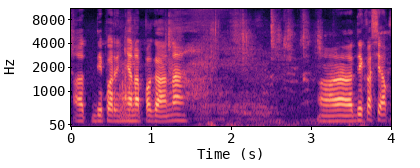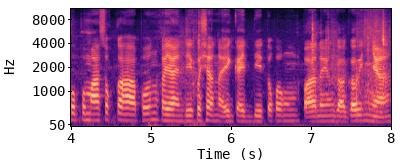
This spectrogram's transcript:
at di pa rin niya napagana. Ah, di kasi ako pumasok kahapon kaya hindi ko siya na-guide dito kung paano yung gagawin niya.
